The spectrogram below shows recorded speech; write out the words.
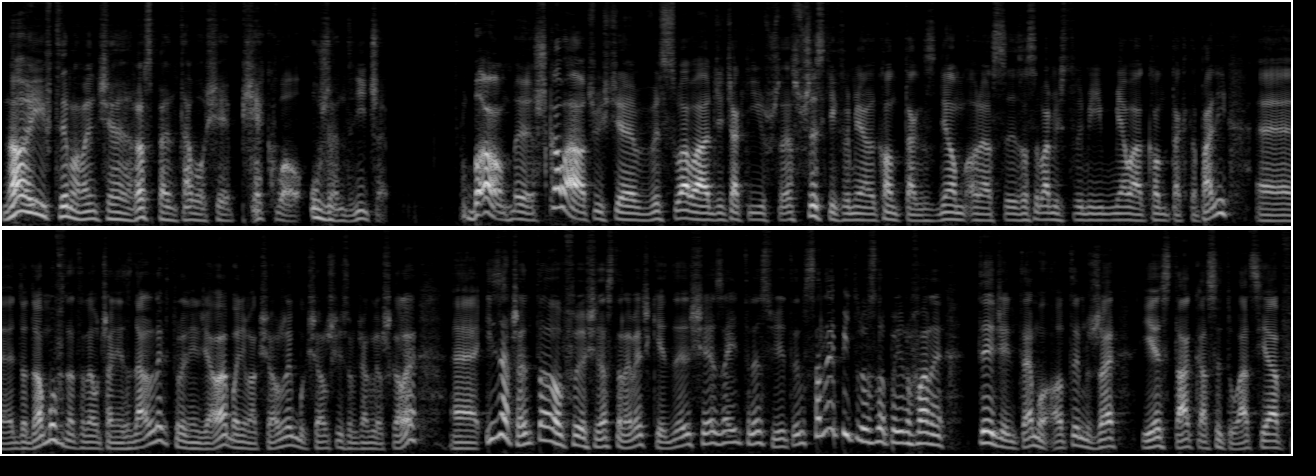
no i w tym momencie rozpętało się piekło urzędnicze. Bo y, szkoła oczywiście wysłała dzieciaki już teraz wszystkie, które miały kontakt z nią oraz z osobami, z którymi miała kontakt ta pani, e, do domów na to nauczanie zdalne, które nie działa, bo nie ma książek, bo książki są ciągle w szkole. E, I zaczęto się zastanawiać, kiedy się zainteresuje tym sanepid, który został poinformowany tydzień temu o tym, że jest taka sytuacja w,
